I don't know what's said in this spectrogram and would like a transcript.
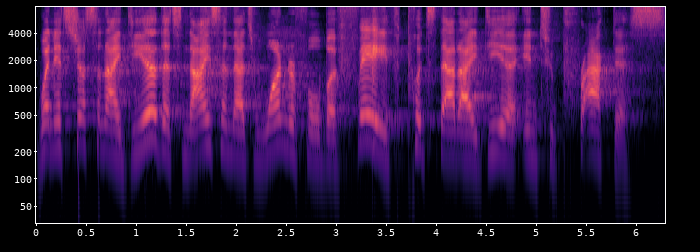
When it's just an idea that's nice and that's wonderful, but faith puts that idea into practice.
